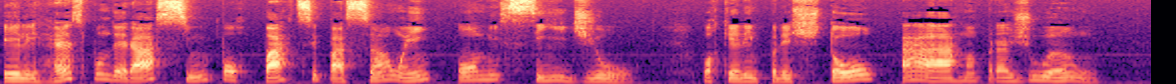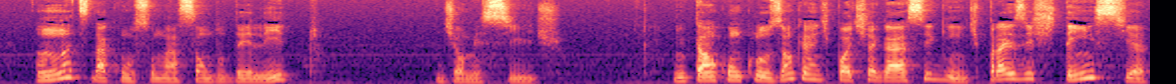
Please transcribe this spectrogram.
Ele responderá sim por participação em homicídio, porque ele emprestou a arma para João antes da consumação do delito de homicídio. Então, a conclusão que a gente pode chegar é a seguinte: para a existência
